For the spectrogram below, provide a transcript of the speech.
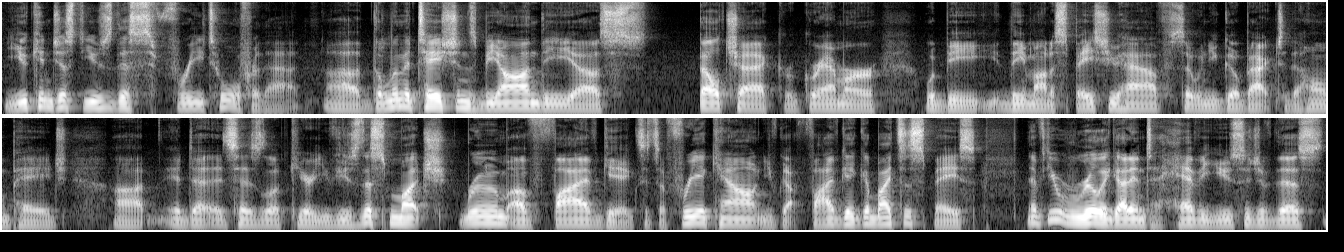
You can just use this free tool for that. Uh, the limitations beyond the uh, spell check or grammar would be the amount of space you have. So when you go back to the home page, uh, it, uh, it says, look here, you've used this much room of five gigs. It's a free account. You've got five gigabytes of space. And if you really got into heavy usage of this,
